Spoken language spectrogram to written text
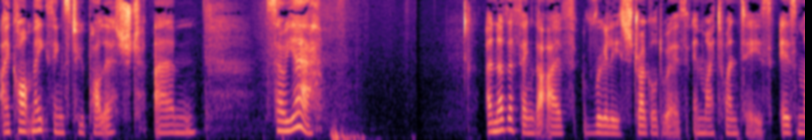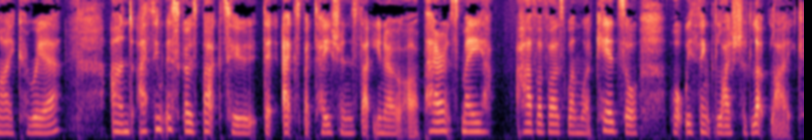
I can't make things too polished. Um, so, yeah. Another thing that I've really struggled with in my 20s is my career. And I think this goes back to the expectations that, you know, our parents may have of us when we're kids or what we think life should look like.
